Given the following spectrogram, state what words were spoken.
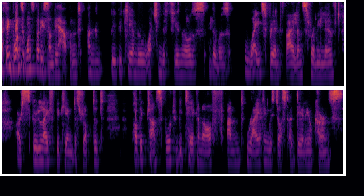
I think once once Bloody Sunday happened, and we became we were watching the funerals. There was widespread violence where we lived. Our school life became disrupted. Public transport would be taken off, and rioting was just a daily occurrence.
